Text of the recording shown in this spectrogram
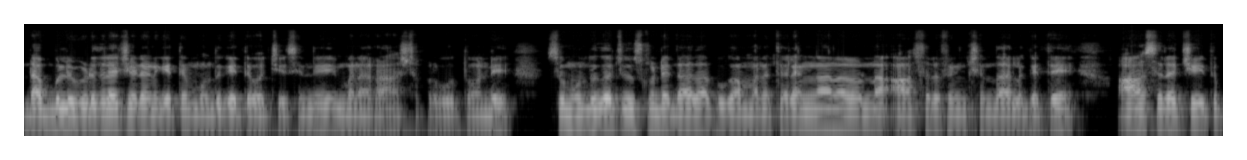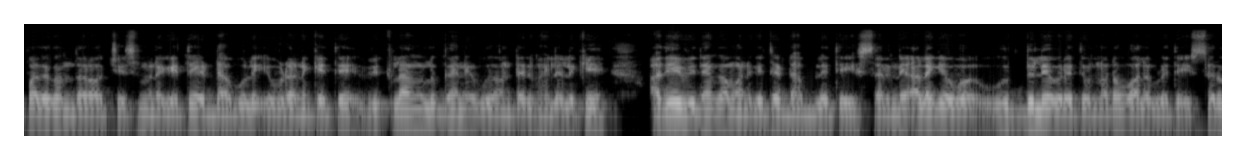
డబ్బులు విడుదల చేయడానికి అయితే ముందుకైతే వచ్చేసింది మన రాష్ట్ర ప్రభుత్వం అండి. సో ముందుగా చూసుకుంటే దాదాపుగా మన తెలంగాణలో ఉన్న ఆసుర పెన్షన్దారులకైతే ఆసుర చేతి పథకం ద్వారా వచ్చేసి మనకైతే డబ్బులు ఇవ్వడానికైతే వికలాంగులకు కానీ ఉంటారు మహిళలకి అదే విధంగా మనకైతే డబ్బులు అయితే ఇస్తారండి. అలాగే వృద్ధులు ఎవరైతే ఉన్నారో వాళ్ళకు అయితే ఇస్తారు.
